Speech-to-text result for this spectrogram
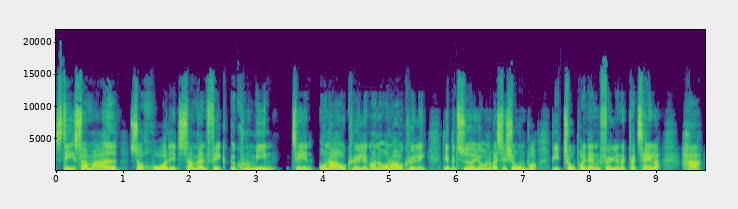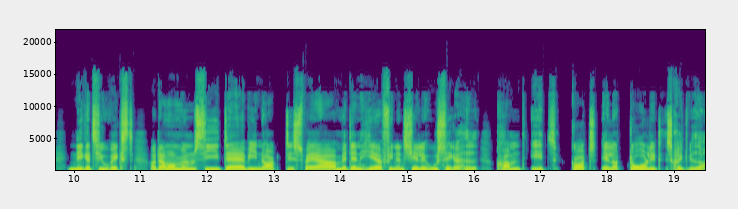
steg så meget, så hurtigt, som man fik økonomien til en underafkøling, og en underafkøling, det betyder jo en recession, hvor vi to på hinanden følgende kvartaler har negativ vækst. Og der må man sige, der er vi nok desværre med den her finansielle usikkerhed kommet et godt eller dårligt skridt videre.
